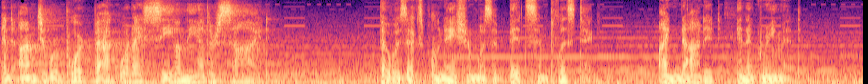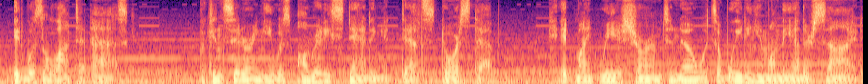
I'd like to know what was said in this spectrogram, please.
and I'm to report back what I see on the other side. Though his explanation was a bit simplistic, I nodded in agreement. It was a lot to ask, but considering he was already standing at death's doorstep, it might reassure him to know what's awaiting him on the other side.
